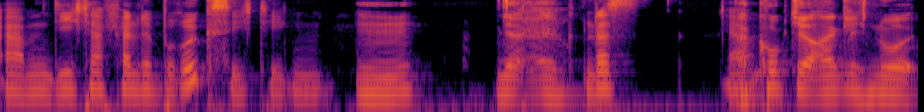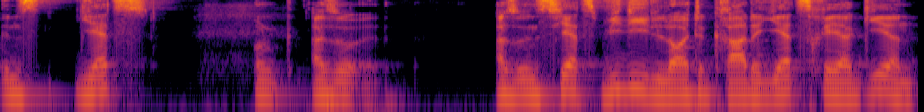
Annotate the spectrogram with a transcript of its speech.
ähm, die ich da fälle, berücksichtigen. Mhm. Ja, er, und das, ja. er guckt ja eigentlich nur ins Jetzt und also, also ins Jetzt, wie die Leute gerade jetzt reagieren.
